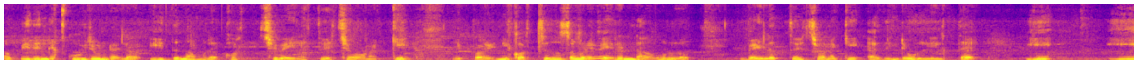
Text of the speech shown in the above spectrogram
അപ്പോൾ ഇതിന്റെ കുരു ഉണ്ടല്ലോ ഇത് നമ്മൾ കുറച്ച് വെയിലത്ത് വെച്ച് ഉണക്കി ഇപ്പോൾ ഇനി കുറച്ച് ദിവസം കൂടി വെയിലുണ്ടാവുള്ളൂ. വെയിലത്ത് വെച്ച് ഉണക്കി അതിന്റെ ഉള്ളിലത്തെ ഈ ഈ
